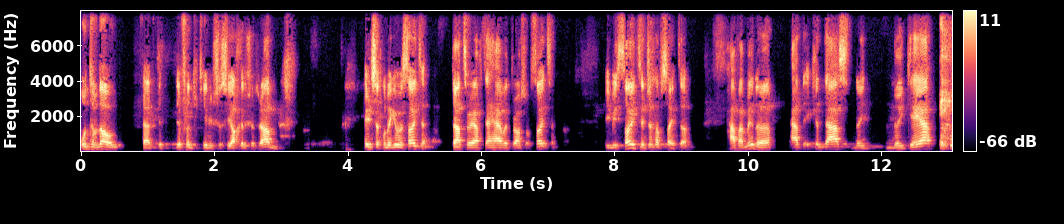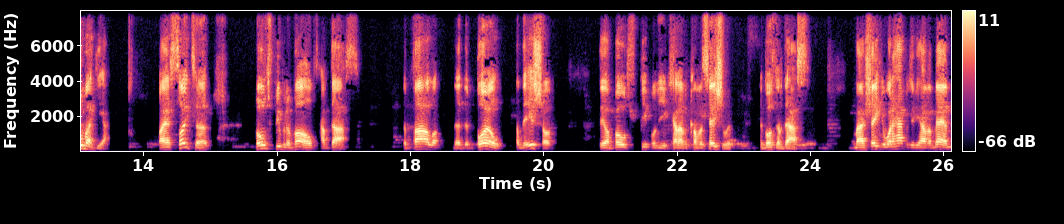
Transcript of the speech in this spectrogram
Wouldn't have known that the difference between Rishis Yaakov and Rishis Ram it's going to give a soita. That's where you have to have a drush of soita. You be soita, just have soita. Have a minna, have the ikadas noigea umagia. By a soita, both people involved have das. The bala, the, the boil, and the isha, they are both people that you can have a conversation with. They both have das. By shaking, what happens if you have a man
